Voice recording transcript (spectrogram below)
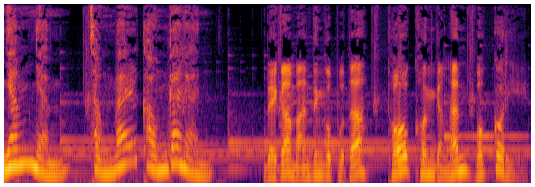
냠냠. 정말 건강한. 내가 만든 것보다 더 건강한 먹거리.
